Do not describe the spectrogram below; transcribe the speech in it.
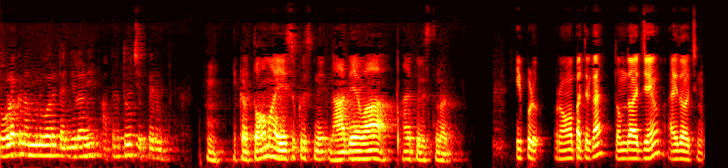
చూడక నమ్మిన వారు ధన్యులని అతనితో చెప్పాను. ఇక్కడ తోమ యేసుక్రీస్తుని నా దేవా అని పిలుస్తున్నాడు. ఇప్పుడు రోమపత్రిక తొమ్మిదో అధ్యాయం ఐదో వచనం.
